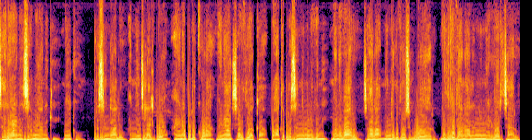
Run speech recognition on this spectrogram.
సరైన సమయానికి మీకు ప్రసంగాలు అందించలేకపోయాం. అయినప్పటికీ కూడా వినాయక చవితి యొక్క పాత ప్రసంగములు విని మన వారు చాలా ముందుకు దూసుకుపోయారు. విధి విధానాలను నెరవేర్చారు.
